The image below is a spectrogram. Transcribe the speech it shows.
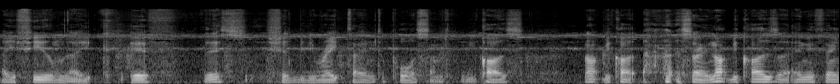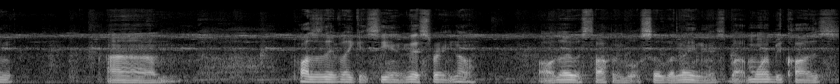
I feel like if this should be the right time to post something because not because sorry not because of anything um, positive I can see in this right now although I was talking about silver linings but more because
